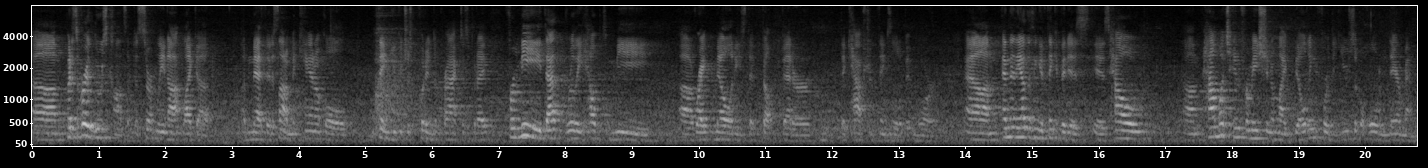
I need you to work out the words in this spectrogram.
Um, but it's a very loose concept. It's certainly not like a, a method. It's not a mechanical thing you could just put into practice. But I, for me, that really helped me uh, write melodies that felt better, that captured things a little bit more. Um, and then the other thing to think of it is, is how, um, how much information am I building for the use of to hold in their memory?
